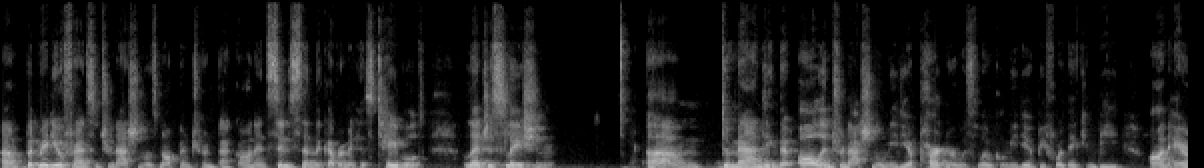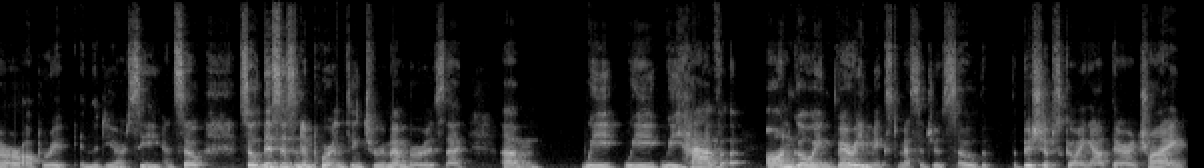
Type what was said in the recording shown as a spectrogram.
Um, but Radio France International has not been turned back on. And since then, the government has tabled legislation um, demanding that all international media partner with local media before they can be on air or operate in the DRC. And so, so this is an important thing to remember: is that um, we we we have ongoing, very mixed messages. So the, the bishops going out there and trying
